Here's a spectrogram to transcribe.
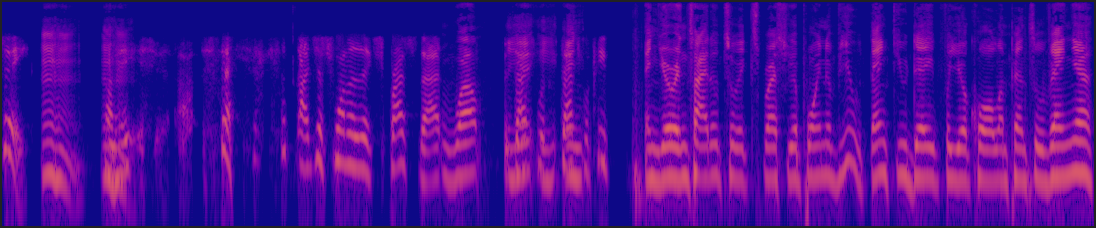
see. Mm-hmm. I mean, I just wanted to express that. Well, that's what, that's and- what people. and you're entitled to express your point of view. Thank you, Dave, for your call in Pennsylvania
